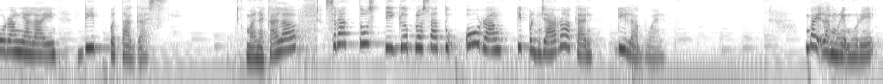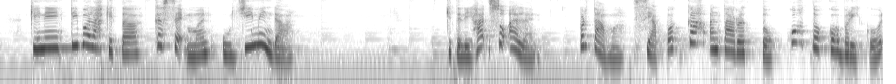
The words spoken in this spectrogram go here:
orang yang lain di Petagas manakala 131 orang dipenjarakan di Labuan. Baiklah murid-murid, kini tibalah kita ke segmen uji minda. Kita lihat soalan. Pertama, siapakah antara tokoh-tokoh berikut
